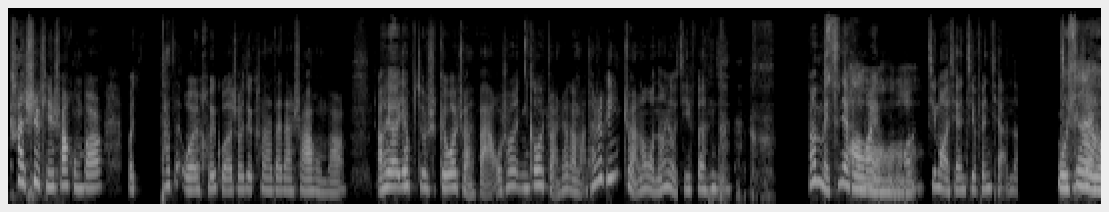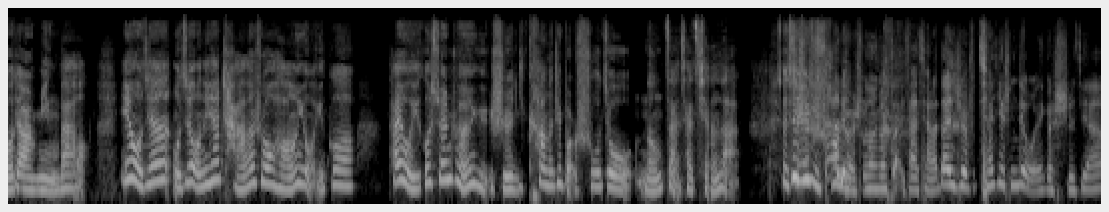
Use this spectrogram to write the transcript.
看视频刷红包。我她在我回国的时候就看她在那刷红包，然后要要不就是给我转发，我说你给我转这干嘛？她说给你转了，我能有积分的。然后每次那红包也不多，哦几毛钱几分钱的。我现在有点明白了，因为我今天我记得我那天查的时候，好像有一个它有一个宣传语是，你看了这本书就能攒下钱来。所以其实你看这本书能够攒下钱了，但是前提是你得有那个时间。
